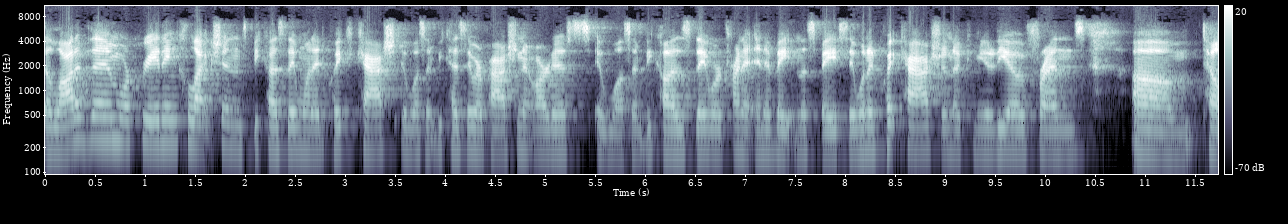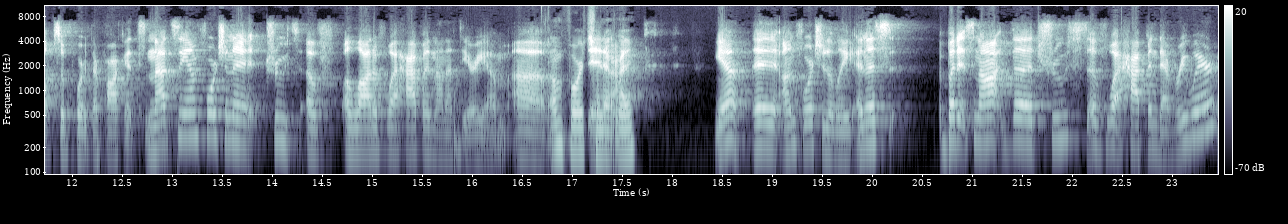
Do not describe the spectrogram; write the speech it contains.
a lot of them were creating collections because they wanted quick cash. It wasn't because they were passionate artists. It wasn't because they were trying to innovate in the space. They wanted quick cash and a community of friends um, to help support their pockets. And that's the unfortunate truth of a lot of what happened on Ethereum. Um, Unfortunately. yeah, unfortunately. And this but it's not the truth of what happened everywhere.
